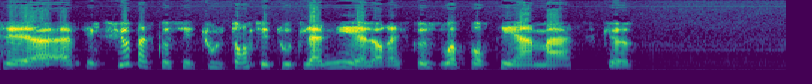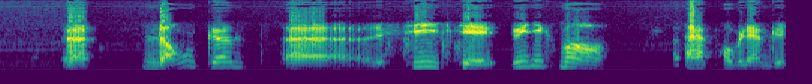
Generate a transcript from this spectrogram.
c'est euh, infectieux parce que c'est tout le temps, c'est toute l'année. Alors, est-ce que je dois porter un masque? Euh, Donc, euh, si c'est uniquement un problème de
